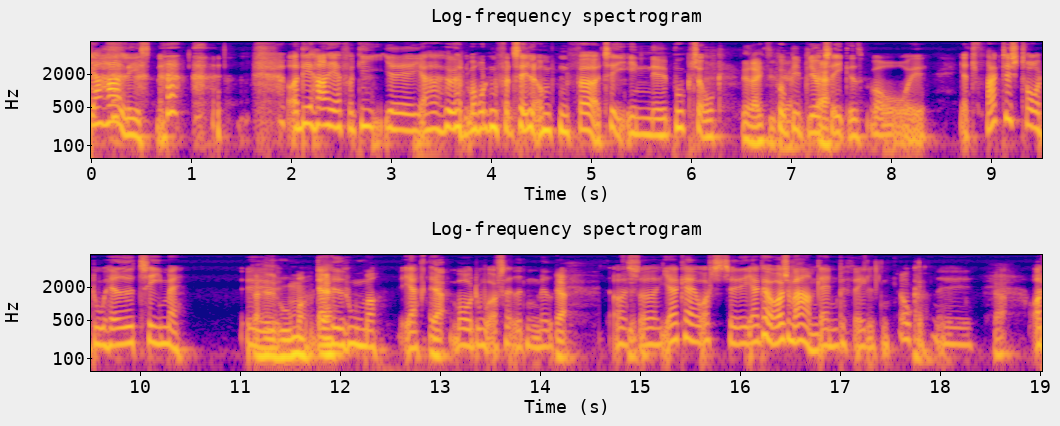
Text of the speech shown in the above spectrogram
Jeg har læst den. Og det har jeg, fordi øh, jeg har hørt Morten fortælle om den før til en øh, booktalk Det er rigtigt, på ja. biblioteket, ja. hvor øh, jeg faktisk tror, du havde et tema. Der hed humor, Der ja. hed humor, ja, Ja. Hvor du også havde den med. Ja. Og så jeg kan også, øh, jeg kan også varmt anbefale den. Okay. Øh, Ja. og,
